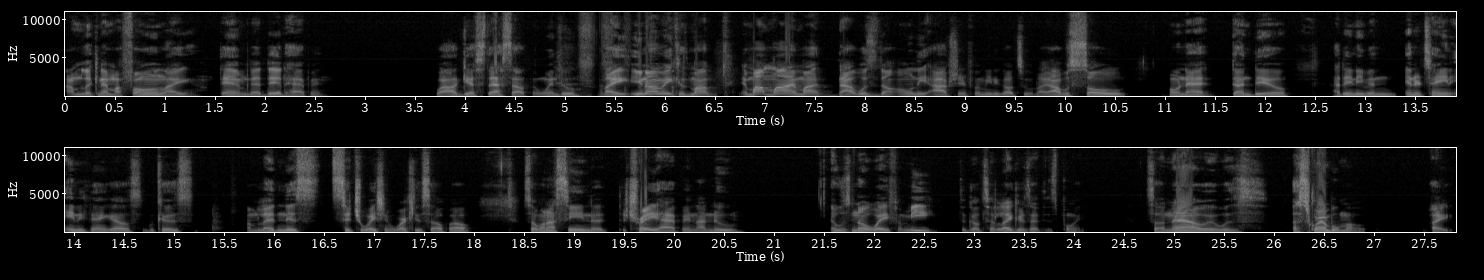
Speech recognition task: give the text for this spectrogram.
I'm looking at my phone like, damn, that did happen. Well, I guess that's out the window. Like, you know what I mean? Because my in my mind, my that was the only option for me to go to. Like, I was sold on that done deal. I didn't even entertain anything else because I'm letting this situation work itself out. So when I seen the, the trade happen, I knew it was no way for me to go to the Lakers at this point. So now it was a scramble mode. Like,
